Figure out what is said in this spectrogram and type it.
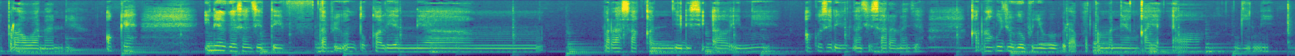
keperawanannya? Oke ini agak sensitif tapi untuk kalian yang merasakan jadi si L ini aku sedikit ngasih saran aja. Karena aku juga punya beberapa temen yang kayak L gini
